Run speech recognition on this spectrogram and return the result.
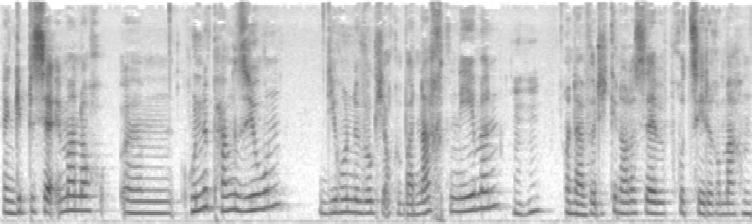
Dann gibt es ja immer noch ähm, Hundepensionen, die Hunde wirklich auch über Nacht nehmen. Mhm. Und da würde ich genau dasselbe Prozedere machen.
